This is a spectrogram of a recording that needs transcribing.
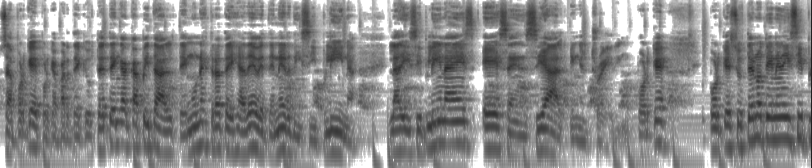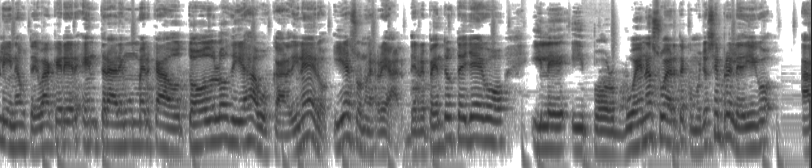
O sea, ¿por qué? Porque aparte de que usted tenga capital, tenga una estrategia, debe tener disciplina. La disciplina es esencial en el trading. ¿Por qué? Porque si usted no tiene disciplina, usted va a querer entrar en un mercado todos los días a buscar dinero. Y eso no es real. De repente usted llegó y, le, y por buena suerte, como yo siempre le digo a,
